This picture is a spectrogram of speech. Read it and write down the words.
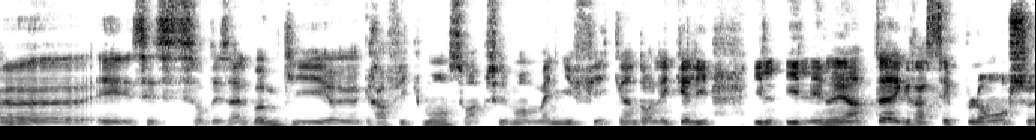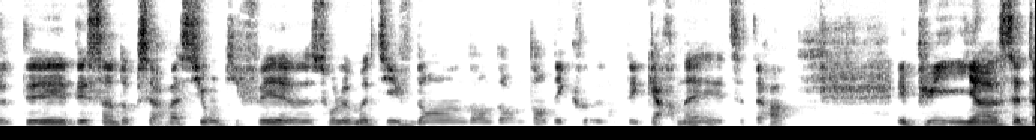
Euh, et ce sont des albums qui euh, graphiquement sont absolument magnifiques, hein, dans lesquels il, il, il, intègre à ses planches des dessins d'observation qu'il fait euh, sur le motif dans, dans, dans, dans des, des, carnets, etc. Et puis il y a cet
